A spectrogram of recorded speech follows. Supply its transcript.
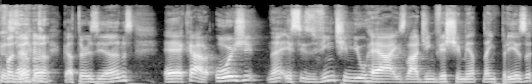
Sim, fazendo né? 14 anos. É, cara, hoje, né, esses 20 mil reais lá de investimento da empresa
